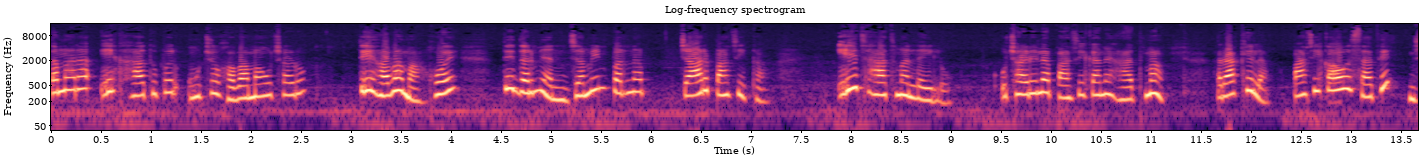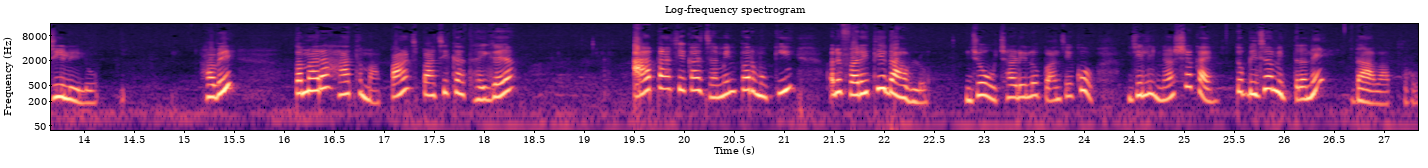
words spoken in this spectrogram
તમારા એક હાથ ઉપર ઊંચો હવામાં ઉછાળો. તે હવામાં હોય તે દરમિયાન જમીન પરના ચાર પાંચિકા એ જ હાથમાં લઈ લો. ઉછાળેલા પાંચિકાને હાથમાં રાખેલા પાંચિકાઓ સાથે ઝીલી લો. હવે તમારા હાથમાં પાંચ પાંચિકા થઈ ગયા. આ પાંચિકા જમીન પર મૂકી અને ફરીથી દાવ લો. જો ઉછાળેલો પાંચિકો ઝીલી ન શકાય, તો બીજા મિત્રને દાવ આપવો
